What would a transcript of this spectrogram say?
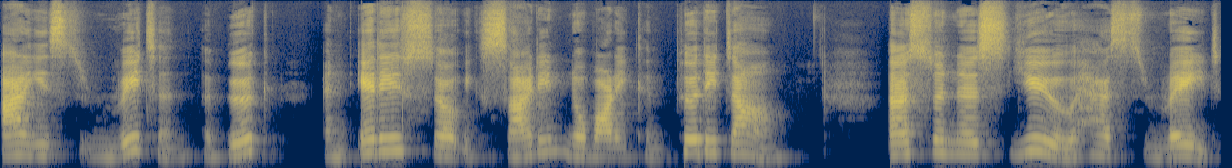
Ah, I is written a book, and it is so exciting nobody can put it down. As soon as you has read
